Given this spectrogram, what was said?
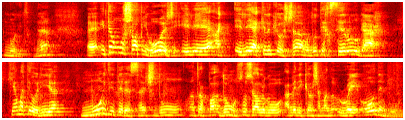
muito. Né? É, então, o shopping hoje, ele é, ele é aquilo que eu chamo do terceiro lugar, que é uma teoria muito interessante de um, de um sociólogo americano chamado Ray Oldenburg,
